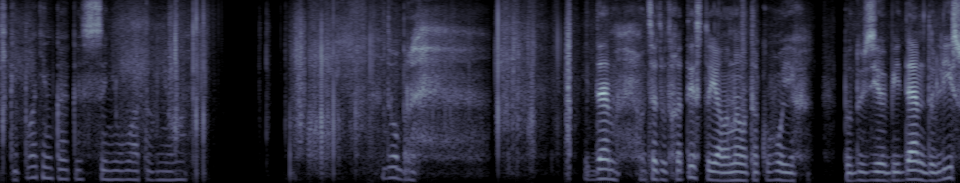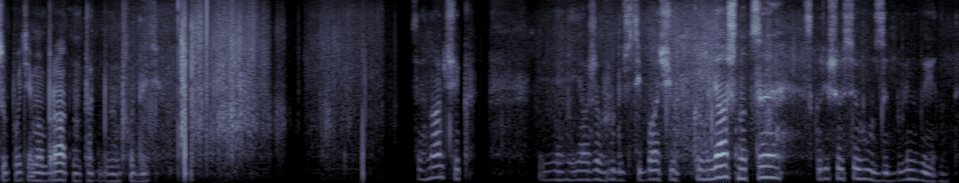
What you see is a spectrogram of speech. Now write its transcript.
Трошки патінка якась синювата в нього. Добре. Йдемо. Оце тут хати стояли, ми отакого їх по дузі обійдемо до лісу, потім обратно так будемо ходити. Сигнальчик. Я- вже в грудочці бачу кругляш, ну це скоріше всього гузик, бо він вигнутий.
